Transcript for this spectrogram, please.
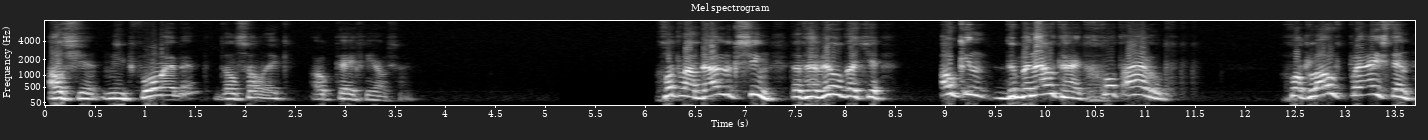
als je niet voor mij bent, dan zal ik ook tegen jou zijn. God laat duidelijk zien dat hij wil dat je ook in de benauwdheid God aanroept. God looft, prijst en,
